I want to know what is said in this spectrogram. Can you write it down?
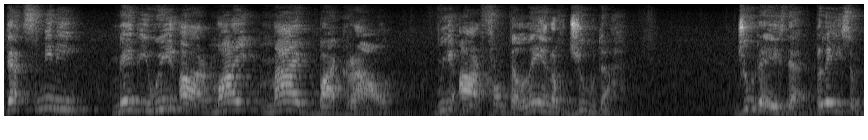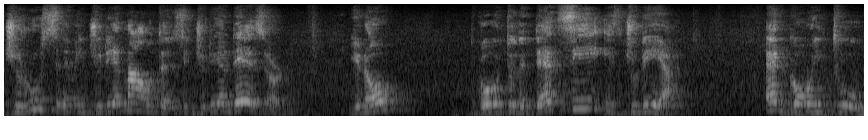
That's meaning maybe we are my my background. We are from the land of Judah. Judah is the place of Jerusalem in Judean mountains, in Judean desert. You know, go to the Dead Sea is Judea, and going to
